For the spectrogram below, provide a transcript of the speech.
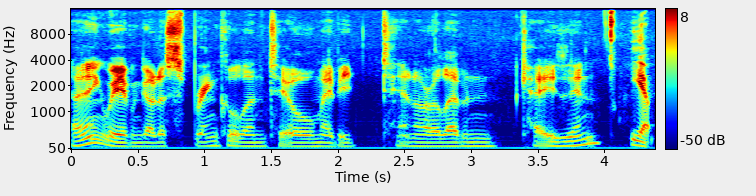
I think we even got a sprinkle until maybe ten or eleven k's in. Yep.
